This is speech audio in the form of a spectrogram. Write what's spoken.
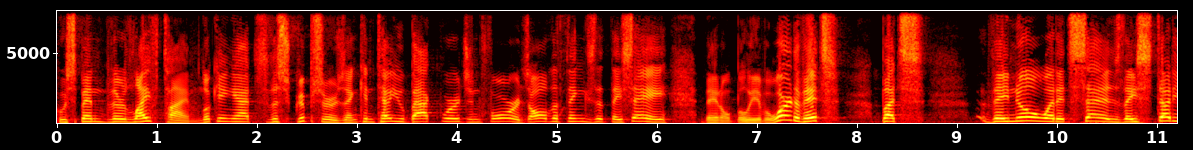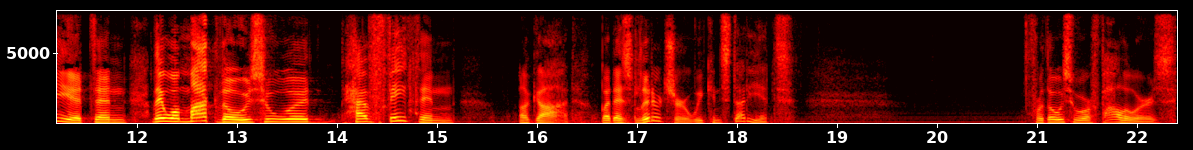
who spend their lifetime looking at the scriptures and can tell you backwards and forwards all the things that they say. They don't believe a word of it, but they know what it says. They study it, and they will mock those who would have faith in a God. But as literature, we can study it for those who are followers,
